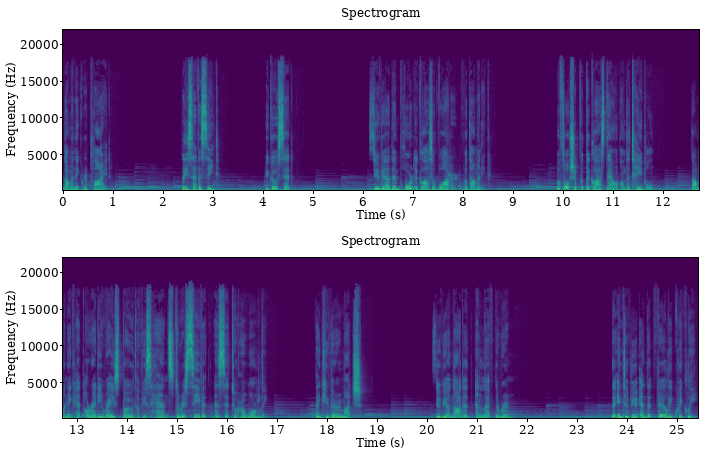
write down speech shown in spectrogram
Dominic replied. Please have a seat, Hugo said. Sylvia then poured a glass of water for Dominic. Before she put the glass down on the table, Dominic had already raised both of his hands to receive it and said to her warmly, Thank you very much. Sylvia nodded and left the room. The interview ended fairly quickly.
